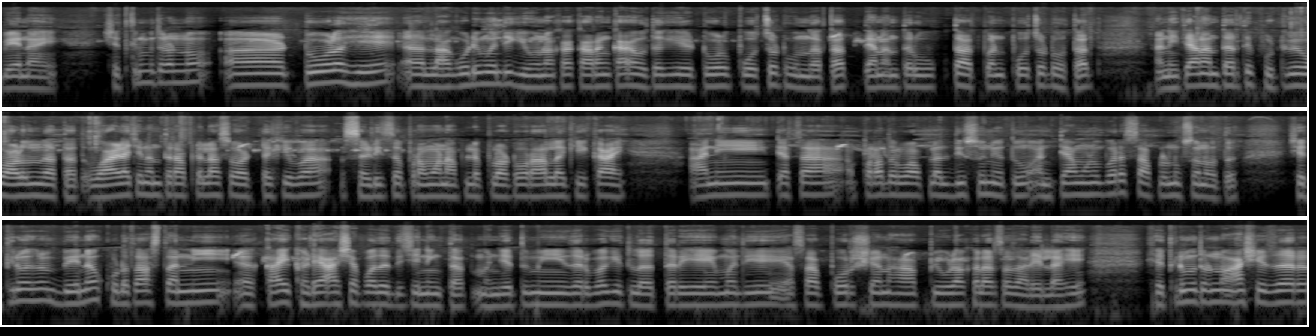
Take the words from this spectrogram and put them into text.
बेन आहे. शेतकरी मित्रांनो टोळ हे लागवडीमध्ये घेऊ नका कारण काय होतं की हे टोळ पोचट होऊन जातात त्यानंतर उगतात पण पोचट होतात आणि त्यानंतर ते फुटवे वाळून जातात. वाळल्याच्या नंतर आपल्याला असं वाटतं की बा सडीचं प्रमाण आपल्या प्लॉटवर आलं की काय? आणि त्याचा प्रादुर्भाव आपल्याला दिसून येतो आणि त्यामुळे बरंच आपलं नुकसान होतं. शेतकरी मित्रांनो बेनं खुडत असताना काही खडे अशा पद्धतीचे निघतात. म्हणजे तुम्ही जर बघितलं तर हे मध्ये असा पोर्शन हा पिवळा कलरचा झालेला आहे. शेतकरी मित्रांनो असे जर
